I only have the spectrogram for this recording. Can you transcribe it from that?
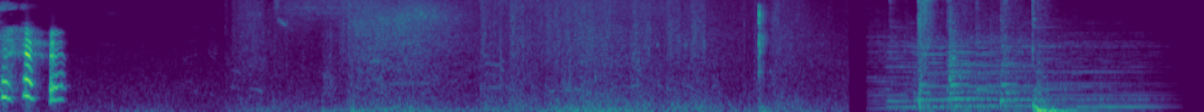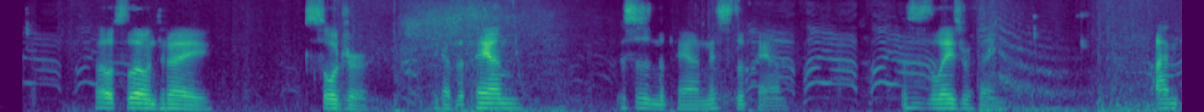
Hello, it's Sloan today. Soldier. I got the pan. This isn't the pan, this is the pan. This is the laser thing. I'm...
